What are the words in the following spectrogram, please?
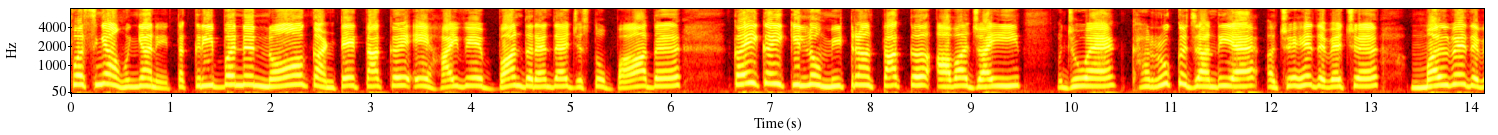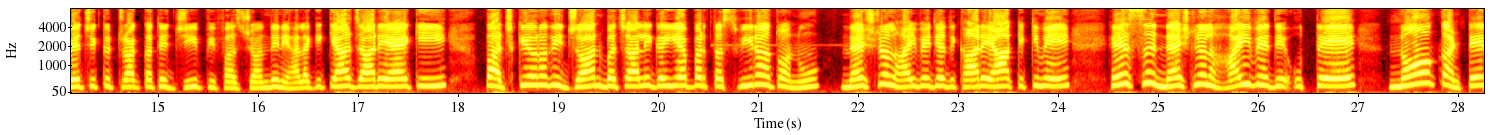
ਫਸੀਆਂ ਹੋਈਆਂ ਨੇ। ਤਕਰੀਬਨ 9 ਘੰਟੇ ਤੱਕ ਇਹ ਹਾਈਵੇ ਬੰਦ ਰਹਿੰਦਾ ਹੈ, ਜਿਸ ਤੋਂ ਬਾਅਦ ਕਈ ਕਈ ਕਿਲੋਮੀਟਰਾਂ ਤੱਕ ਆਵਾਜਾਈ ਜੋ ਹੈ ਖ- ਜਾਂਦੀ ਹੈ, ਅਜਿਹੇ ਦੇ ਵਿੱਚ, ਮਲਬੇ ਦੇ ਵਿੱਚ ਇੱਕ ਟਰੱਕ ਅਤੇ ਜੀਪ ਵੀ ਫਸ ਜਾਂਦੇ ਨੇ। ਹਾਲਾਂਕਿ ਕਿਹਾ ਜਾ ਰਿਹਾ ਹੈ ਕਿ ਭੱਜ ਕੇ ਉਹਨਾਂ ਦੀ ਜਾਨ ਬਚਾ ਲਈ ਗਈ ਹੈ, ਪਰ ਤਸਵੀਰਾਂ ਤੁਹਾਨੂੰ ਨੈਸ਼ਨਲ ਹਾਈਵੇ ਦੀਆਂ ਦਿਖਾ ਰਹੇ ਆ ਕਿ ਕਿਵੇਂ ਇਸ ਨੈਸ਼ਨਲ ਹਾਈਵੇ ਦੇ ਉੱਤੇ 9 ਘੰਟੇ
